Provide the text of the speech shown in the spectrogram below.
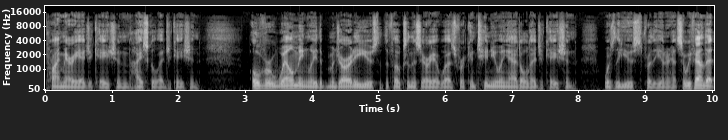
primary education, high school education. Overwhelmingly, the majority use that the folks in this area was for continuing adult education was the use for the internet. So we found that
